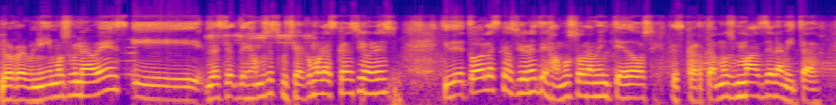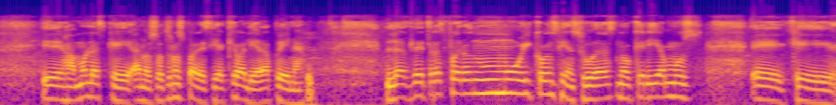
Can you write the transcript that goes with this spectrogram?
los reunimos una vez y les dejamos escuchar como las canciones y de todas las canciones dejamos solamente 12, descartamos más de la mitad y dejamos las que a nosotros nos parecía que valía la pena. Las letras fueron muy concienzudas, no queríamos eh, que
